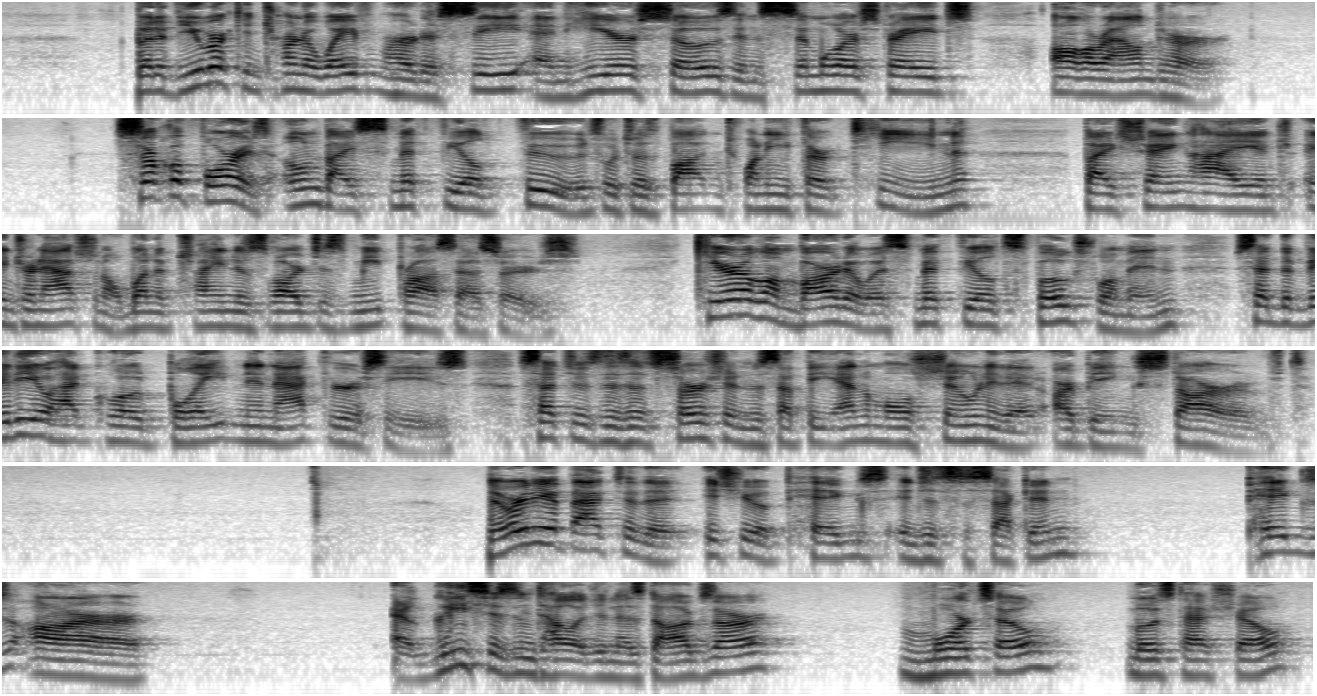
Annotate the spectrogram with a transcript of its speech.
But a viewer can turn away from her to see and hear sows in similar straits all around her. Circle 4 is owned by Smithfield Foods, which was bought in 2013 by Shuanghui International, one of China's largest meat processors. Keira Lombardo, a Smithfield spokeswoman, said the video had, quote, blatant inaccuracies, such as his assertions that the animals shown in it are being starved. Now, we're going to get back to the issue of pigs in just a second. Pigs are at least as intelligent as dogs are, more so, most tests show.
